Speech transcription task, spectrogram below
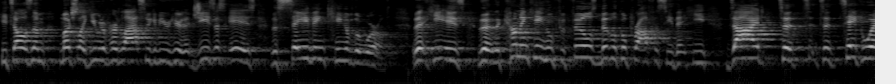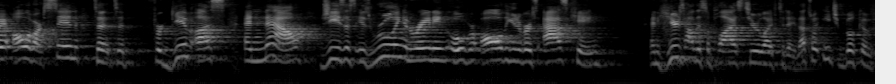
He tells them, much like you would have heard last week if you were here, that Jesus is the saving king of the world, that he is the, the coming king who fulfills biblical prophecy, that he died to, to, to take away all of our sin, to, to forgive us, and now Jesus is ruling and reigning over all the universe as king. And here's how this applies to your life today. That's what each book of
